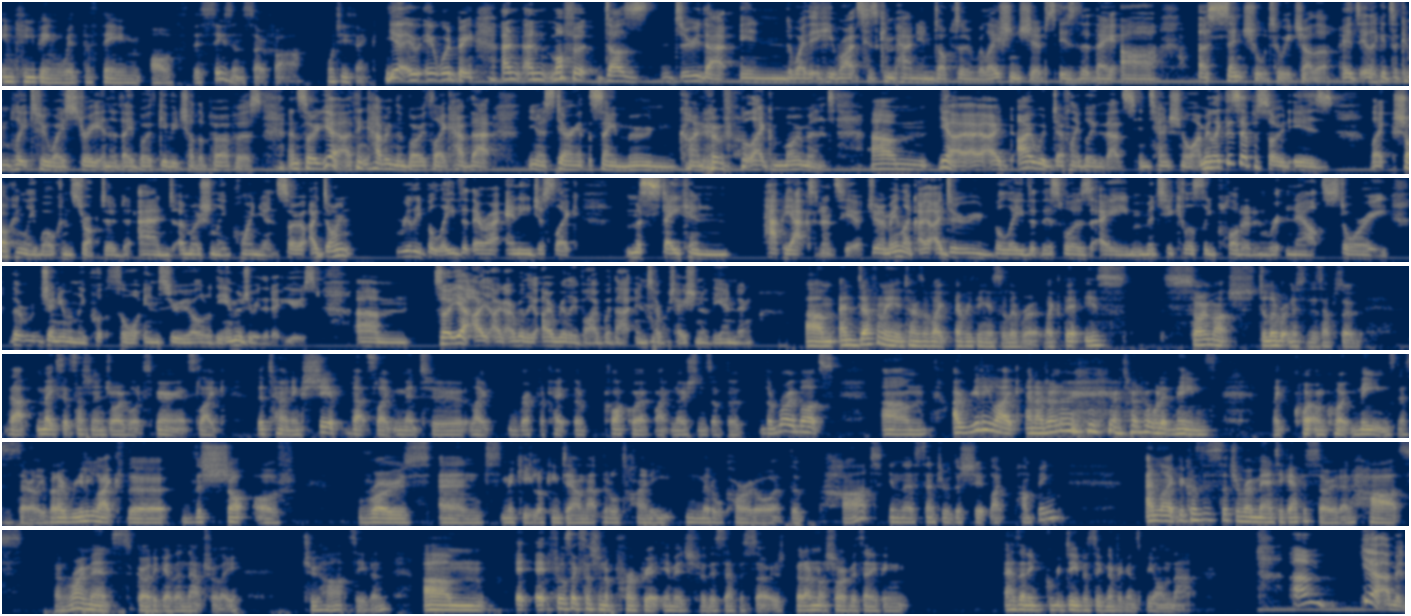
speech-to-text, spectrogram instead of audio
in keeping with the theme of this season so far. What do you think? Yeah, it, it, would be, and and Moffat does do that in the way that he writes his companion doctor relationships. Is that they are essential to each other. It's like it's a complete two way street, and that they both give each other purpose. And so, yeah, I think having them both like have that, you know, staring at the same moon kind of like moment. Um, yeah, I, I I would definitely believe that that's intentional. I mean, like this episode is like shockingly well constructed and emotionally poignant. So I don't really believe that there are any just like mistaken happy accidents here. Do you know what I mean? Like, I, I, do believe that this was a meticulously plotted and written out story that genuinely put thought into all of the imagery that it used. Um, so yeah, I, I really, I really vibe with that interpretation of the ending. Um, and definitely in terms of like everything is deliberate. Like there is so much deliberateness to this episode that makes it such an enjoyable experience. Like the turning ship that's like meant to like replicate the clockwork like notions of the the robots. Um i really like and i don't know i don't know what it means like quote unquote means necessarily but i really like the the shot of rose and mickey looking down that little tiny middle corridor at the heart in the center of the ship like pumping. And like because this is such a romantic episode and hearts and romance go together naturally two hearts even um, it, it feels like such an appropriate image for this episode, but I'm not sure if it's anything has any deeper significance beyond that. Um, yeah, I mean,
